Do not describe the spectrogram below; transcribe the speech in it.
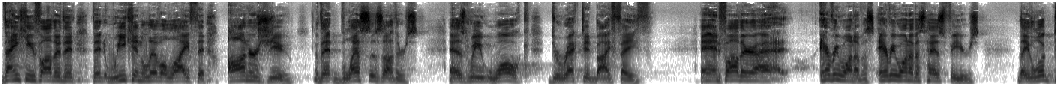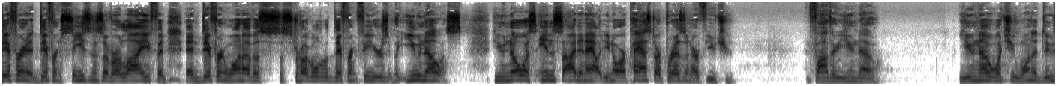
Thank you, Father, that, that we can live a life that honors you, that blesses others as we walk directed by faith. And Father, every one of us, every one of us has fears. They look different at different seasons of our life and, and different one of us struggled with different fears, but you know us. You know us inside and out. You know our past, our present, our future. And Father, you know. You know what you want to do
